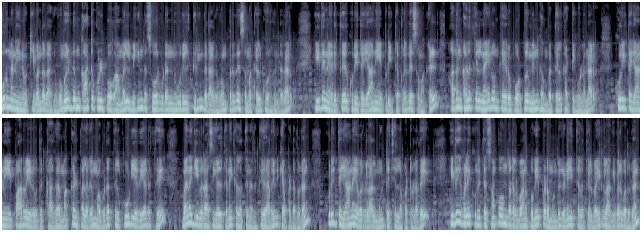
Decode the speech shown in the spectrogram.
ஊர்மனை நோக்கி வந்ததாகவும் மீண்டும் காட்டுக்குள் போகாமல் மிகுந்த சோர்வுடன் நூறில் திரிந்ததாகவும் பிரதேச மக்கள் கூறுகின்றனர். இதனையடுத்து குறித்த யானையை பிடித்த பிரதேச மக்கள் அதன் கழுத்தில் நைலோன் கயிறு போட்டு மின்கம்பத்தில் கட்டியுள்ளனர். குறித்த யானையை பார்வையிடுவதற்காக மக்கள் பலரும் அவ்விடத்தில் கூடியதை அடுத்து வனஜீவராசிகள் திணைக்களத்தினருக்கு அறிவிக்கப்பட்டதுடன் குறித்த யானை அவர்களால் மீட்டுச் செல்லப்பட்டுள்ளது. இதேவேளை குறித்த சம்பவம் தொடர்பான புகைப்படம் ஒன்று இணையதளத்தில் வைரலாகி வருவதுடன்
